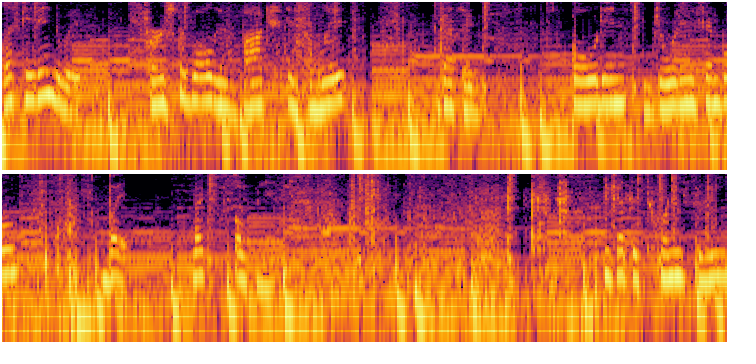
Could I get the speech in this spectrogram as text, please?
let's get into it. First of all, this box is lit. Got the golden Jordan symbol, but let's open it. We got the 23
